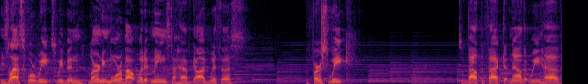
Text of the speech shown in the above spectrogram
These last four weeks, we've been learning more about what it means to have God with us. The first week, it's about the fact that now that we have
